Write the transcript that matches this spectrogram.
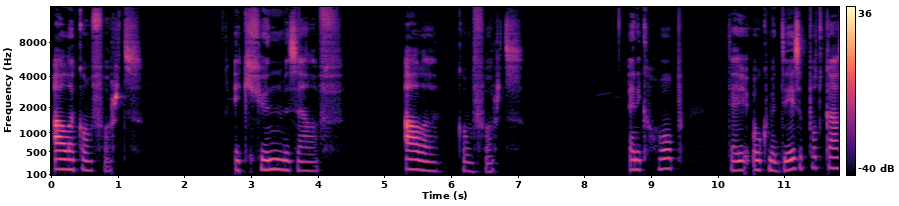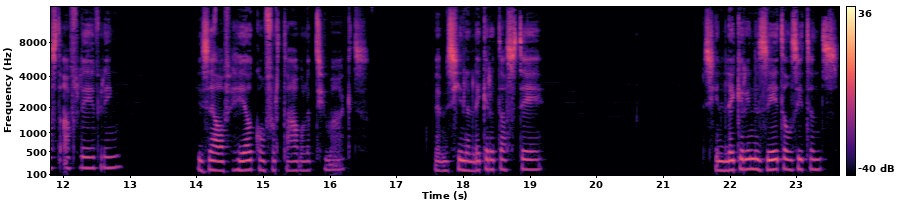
alle comfort. Ik gun mezelf alle comfort. En ik hoop dat je ook met deze podcastaflevering jezelf heel comfortabel hebt gemaakt. Met misschien een lekkere tas thee. Misschien lekker in de zetel zittend.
